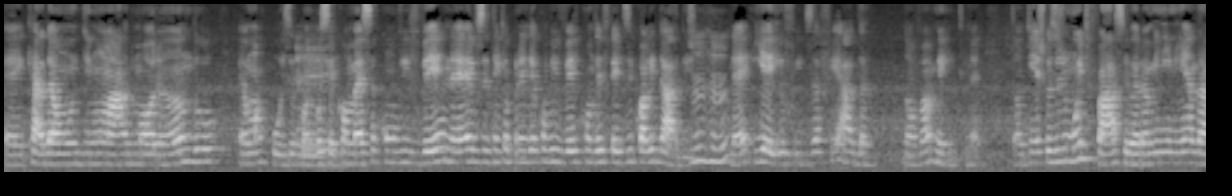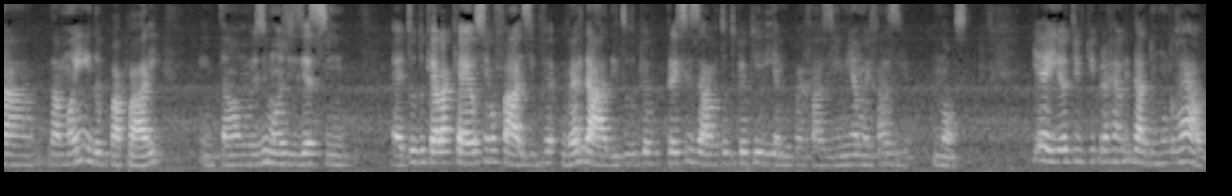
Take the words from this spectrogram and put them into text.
é, cada um de um lado morando é uma coisa. Quando É. você começa a conviver, né, você tem que aprender a conviver com defeitos e qualidades, Uhum. né? E aí eu fui desafiada novamente, né? Então tinha as coisas muito fáceis, eu era a menininha da, da mãe e do papai, então meus irmãos diziam assim, é, tudo que ela quer o Senhor faz, e ver- verdade, tudo que eu precisava, tudo que eu queria, meu pai fazia minha mãe fazia. Nossa. E aí eu tive que ir para a realidade do mundo real,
